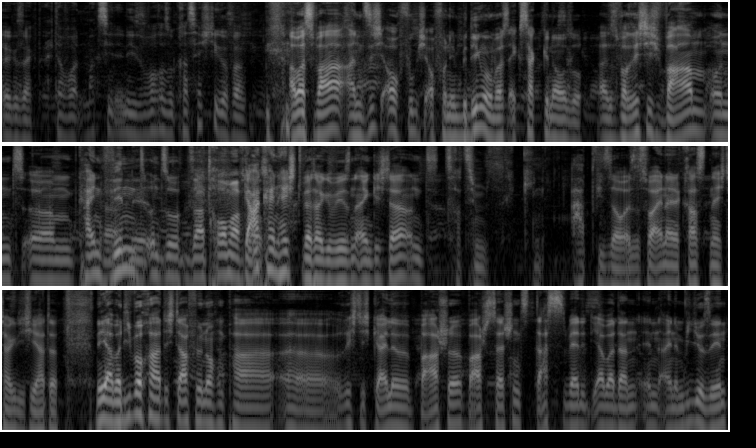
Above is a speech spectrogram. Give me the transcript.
äh, gesagt, Alter, wo hat Maxi denn diese Woche so krass Hechte gefangen? Aber es war an sich auch wirklich auch von den Bedingungen was exakt genauso. Also es war richtig warm und ähm, kein ja, Wind nee, und so. Sah traumhaft Gar aus. kein Hechtwetter gewesen eigentlich da und trotzdem ab wie Sau. Also es war einer der krassesten Hechttage, die ich je hatte. Nee, aber die Woche hatte ich dafür noch ein paar äh, richtig geile Barsche, Barsch-Sessions. Das werdet ihr aber dann in einem Video sehen.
